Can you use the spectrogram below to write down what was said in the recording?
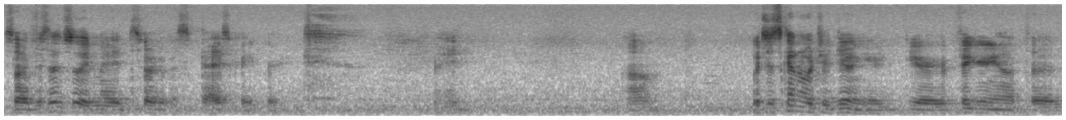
So I've essentially made sort of a skyscraper, right? Um, which is kind of what you're doing. You're, you're figuring out the,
